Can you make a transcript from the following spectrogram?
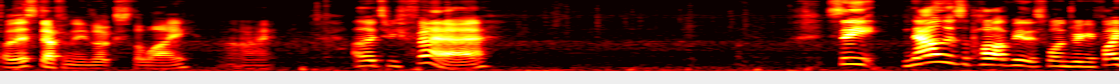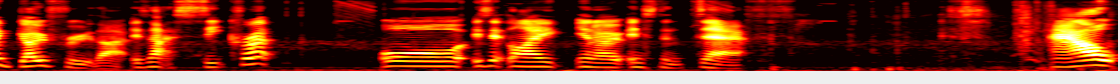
Well, this definitely looks the way. Alright. Although, to be fair... See, now there's a part of me that's wondering if I go through that, is that a secret? Or is it like, you know, instant death? Ow!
